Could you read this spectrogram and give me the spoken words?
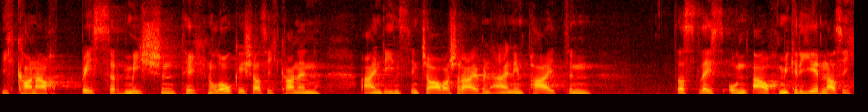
Ich kann auch besser mischen technologisch, also ich kann einen Dienst in Java schreiben, einen in Python, das lässt, und auch migrieren, also ich,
